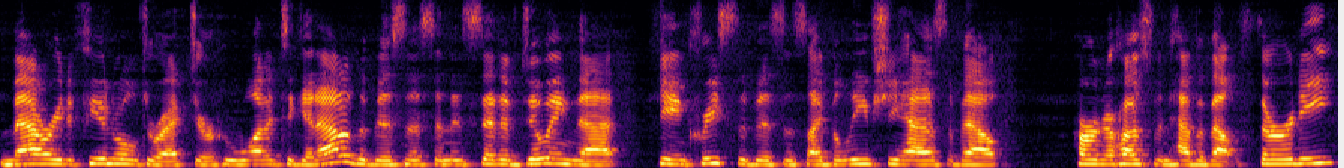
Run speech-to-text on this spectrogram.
married a funeral director who wanted to get out of the business. And instead of doing that, she increased the business. I believe she has about, her and her husband have about 30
